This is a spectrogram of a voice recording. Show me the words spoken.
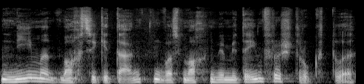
niemand macht sich Gedanken, was machen wir mit der Infrastruktur?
